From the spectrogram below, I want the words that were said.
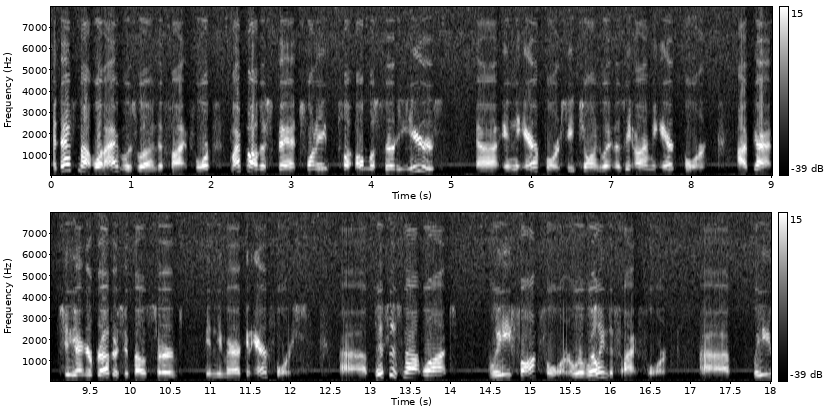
But that's not what I was willing to fight for. My father spent 20, pl- almost 30 years uh, in the Air Force. He joined what was the Army Air Corps. I've got two younger brothers who both served in the American Air Force. Uh, this is not what we fought for or we're willing to fight for. Uh, we,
